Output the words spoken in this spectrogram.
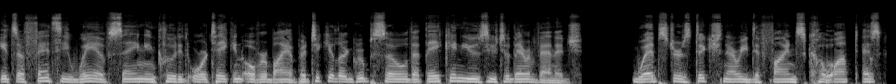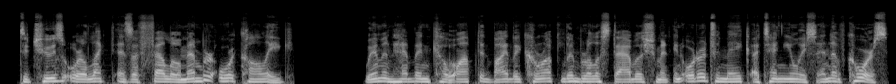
It's a fancy way of saying included or taken over by a particular group so that they can use you to their advantage. Webster's dictionary defines co-opt as, to choose or elect as a fellow member or colleague women have been co-opted by the corrupt liberal establishment in order to make a tenuous and of course,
